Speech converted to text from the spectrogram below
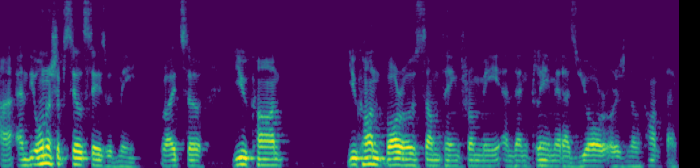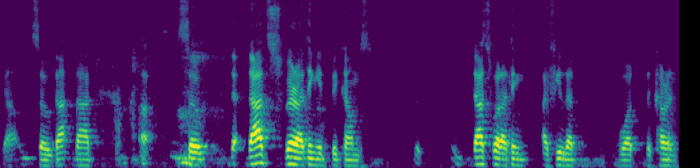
uh, and the ownership still stays with me right so you can't you can't borrow something from me and then claim it as your original contact. Um, so that that uh, so th- that's where I think it becomes. That's what I think. I feel that what the current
